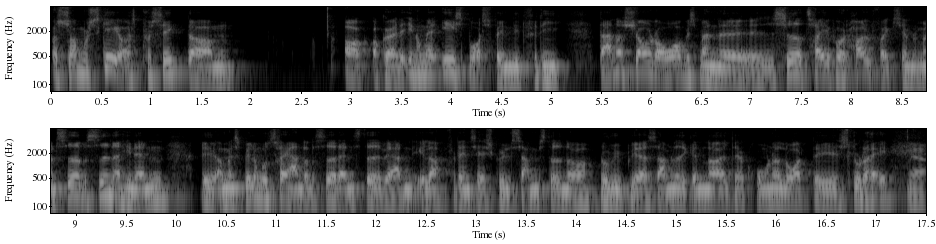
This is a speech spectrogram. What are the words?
Og så måske også på sigt um, og, og gøre det endnu mere e-sportsvenligt, fordi der er noget sjovt over, hvis man øh, sidder tre på et hold for eksempel, man sidder ved siden af hinanden, øh, og man spiller mod tre andre, der sidder et andet sted i verden, eller for den sags skyld samme sted, når, når vi bliver samlet igen, når alt det her corona-lort det slutter af. Ja.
